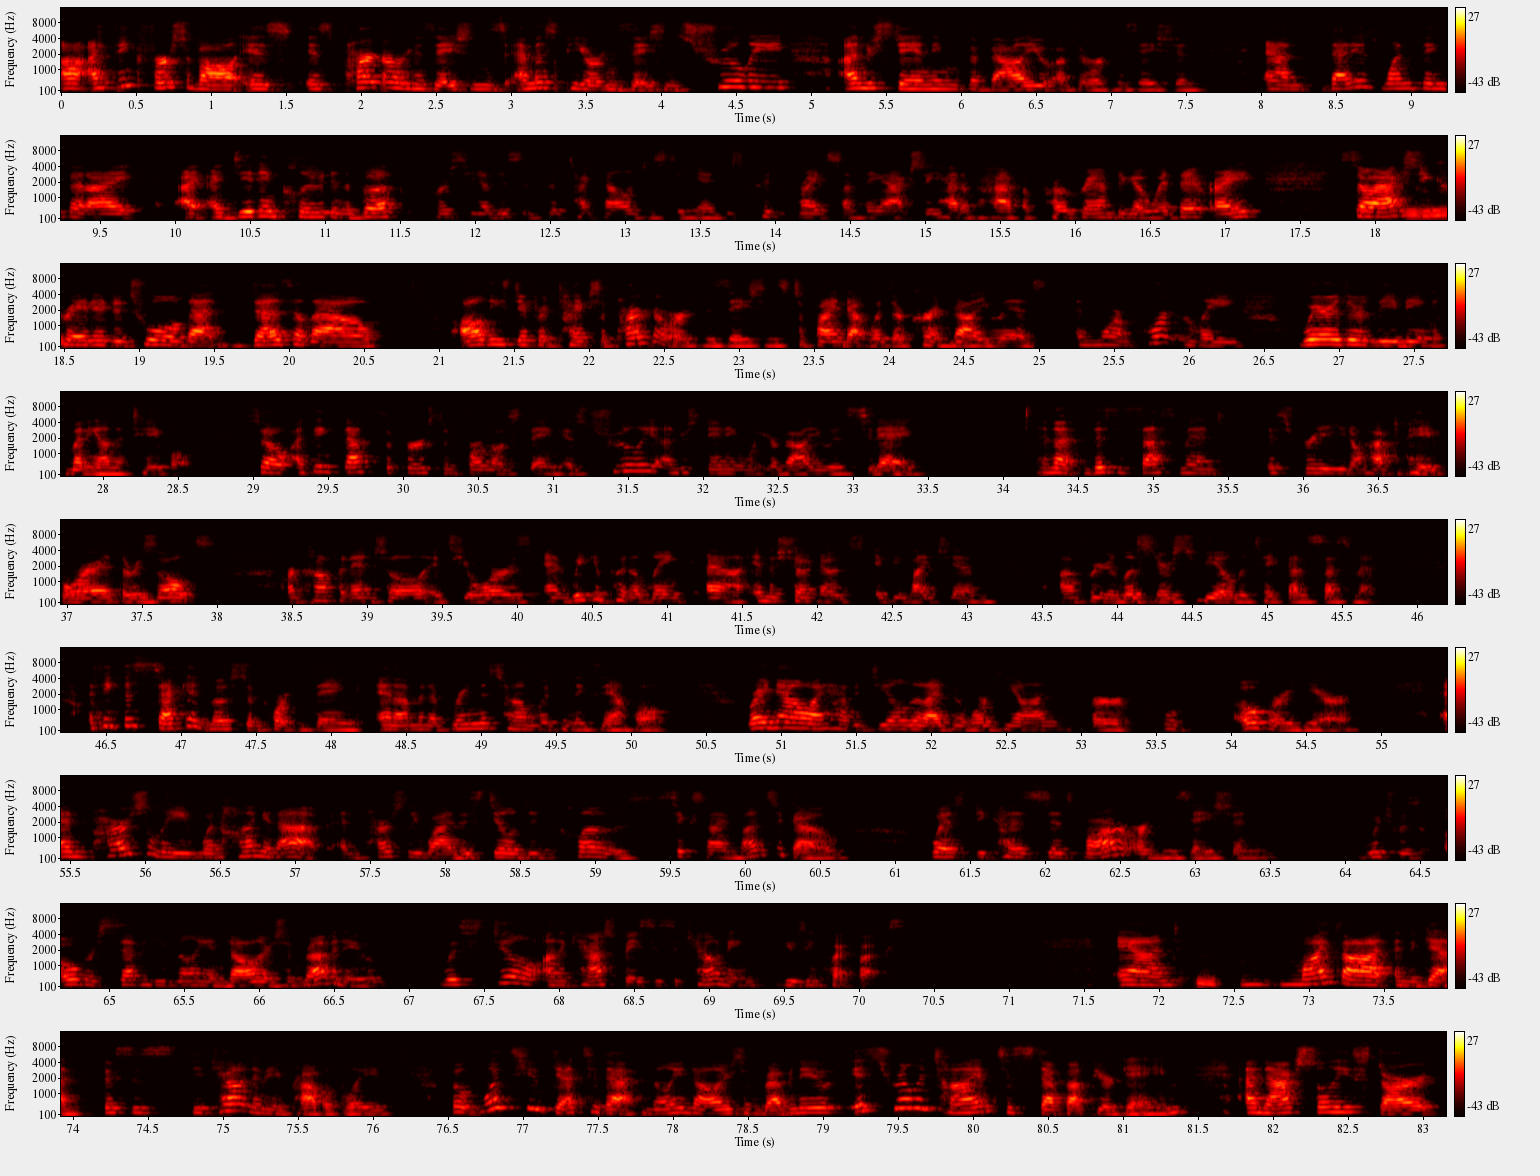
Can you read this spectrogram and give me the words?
uh, I think first of all is is partner organizations, MSP organizations truly understanding the value of their organization. And that is one thing that I, I, I did include in the book. Of course, you know, this is the technologist in me. I just couldn't write something. I actually had to have a program to go with it, right? So I actually mm-hmm. created a tool that does allow all these different types of partner organizations to find out what their current value is and more importantly where they're leaving money on the table so i think that's the first and foremost thing is truly understanding what your value is today and that this assessment is free you don't have to pay for it the results are confidential it's yours and we can put a link uh, in the show notes if you'd like jim uh, for your listeners to be able to take that assessment I think the second most important thing, and I'm going to bring this home with an example. Right now, I have a deal that I've been working on for over a year. And partially what hung it up, and partially why this deal didn't close six, nine months ago, was because this VAR organization, which was over $70 million in revenue, was still on a cash basis accounting using QuickBooks. And hmm. my thought, and again, this is the accountant in me probably, but once you get to that million dollars in revenue, it's really time to step up your game and actually start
